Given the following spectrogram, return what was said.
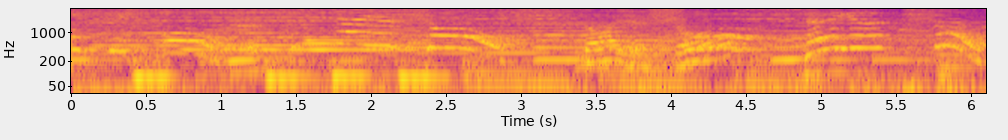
richtig froh? Neue Show, Neue Show?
